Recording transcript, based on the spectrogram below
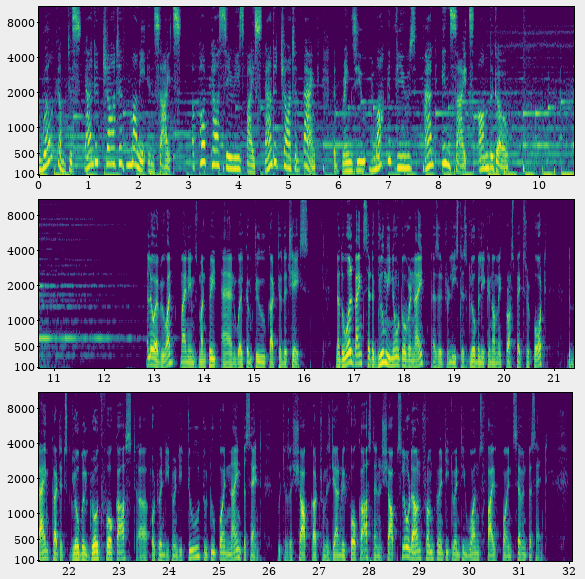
Welcome to Standard Chartered Money Insights, a podcast series by Standard Chartered Bank that brings you market views and insights on the go. Hello, everyone. My name is Manpreet, and welcome to Cut to the Chase. Now, the World Bank set a gloomy note overnight as it released its Global Economic Prospects report. The bank cut its global growth forecast uh, for 2022 to 2.9%, which was a sharp cut from its January forecast and a sharp slowdown from 2021's 5.7%.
